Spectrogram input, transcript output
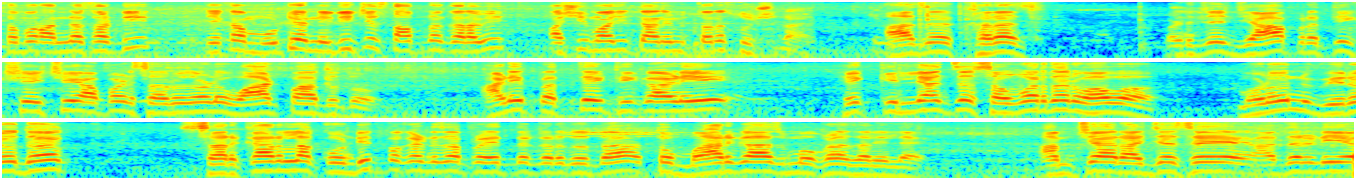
समोर आणण्यासाठी एका मोठ्या निधीची स्थापना करावी अशी माझी त्यानिमित्तानं सूचना आहे. आज खरंच म्हणजे ज्या प्रतीक्षेची आपण सर्वजण वाट पाहत होतो आणि प्रत्येक ठिकाणी हे किल्ल्यांचं संवर्धन व्हावं म्हणून विरोधक सरकारला कोंडीत पकडण्याचा प्रयत्न करत होता तो मार्ग आज मोकळा झालेला आहे. आमच्या राज्याचे आदरणीय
